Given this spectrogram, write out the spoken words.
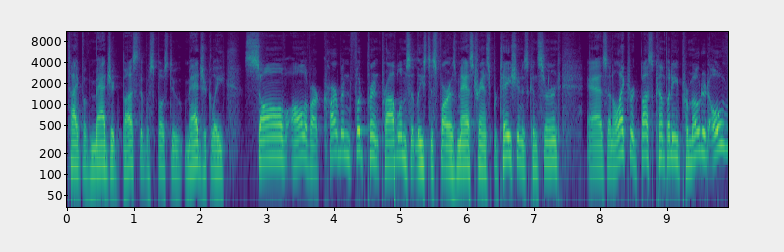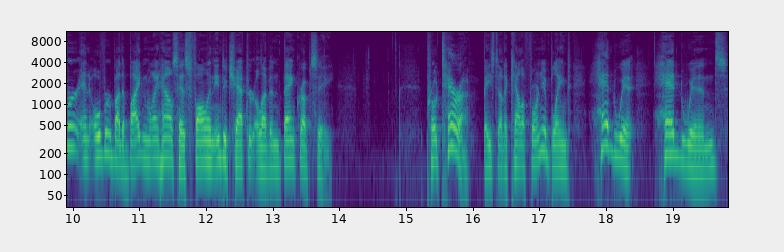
type of magic bus that was supposed to magically solve all of our carbon footprint problems, at least as far as mass transportation is concerned, as an electric bus company promoted over and over by the Biden White House has fallen into Chapter 11 bankruptcy. Proterra, based out of California, blamed headwind, headwinds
